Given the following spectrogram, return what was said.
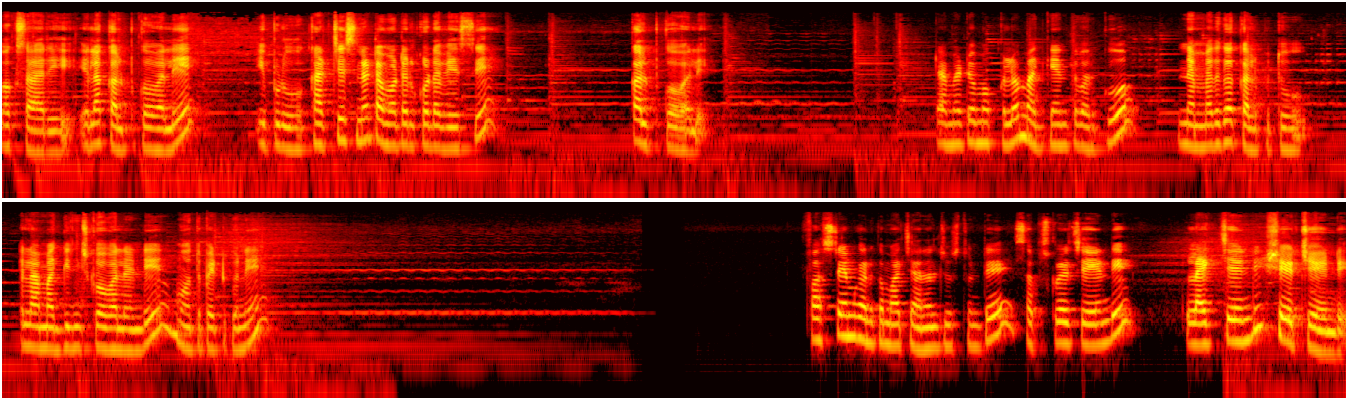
ఒకసారి ఇలా కలుపుకోవాలి. ఇప్పుడు కట్ చేసిన టమాటాలు కూడా వేసి కలుపుకోవాలి. టమాటో ముక్కలు మగ్గేంత వరకు నెమ్మదిగా కలుపుతూ ఇలా మగ్గించుకోవాలండి మూత పెట్టుకుని. ఫస్ట్ టైం కనుక మా ఛానల్ చూస్తుంటే సబ్స్క్రైబ్ చేయండి లైక్ చేయండి షేర్ చేయండి.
